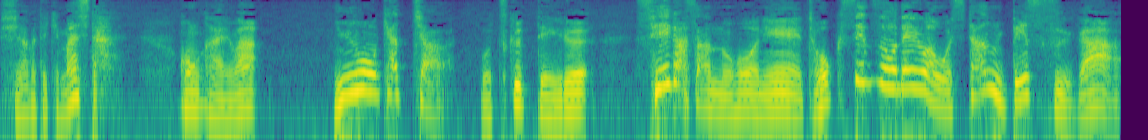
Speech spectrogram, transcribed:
調べてきました。今回は、UFO キャッチャーを作っているセガさんの方に直接お電話をしたんですが、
